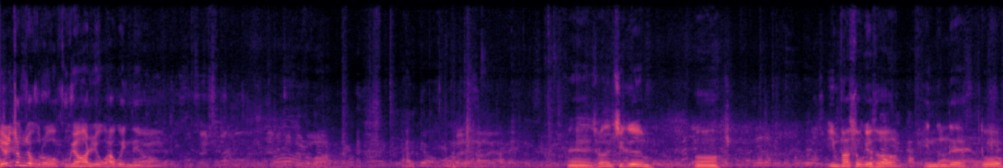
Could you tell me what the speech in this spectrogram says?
열정적으로 구경하려고 하고 있네요. 네, 저는 지금 어 인파 속에서 있는데 또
